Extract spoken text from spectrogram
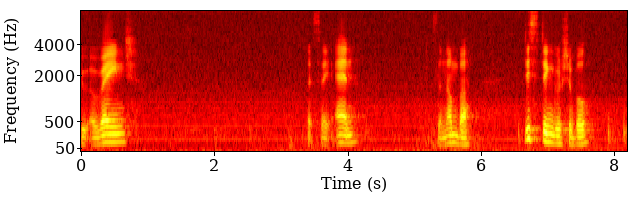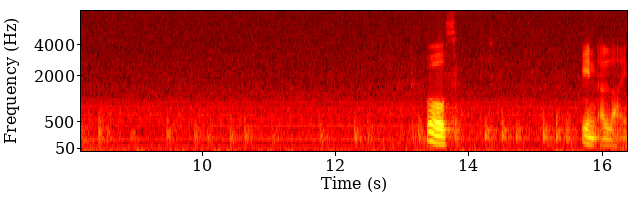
to arrange, let's say n, is the number distinguishable balls in a line.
